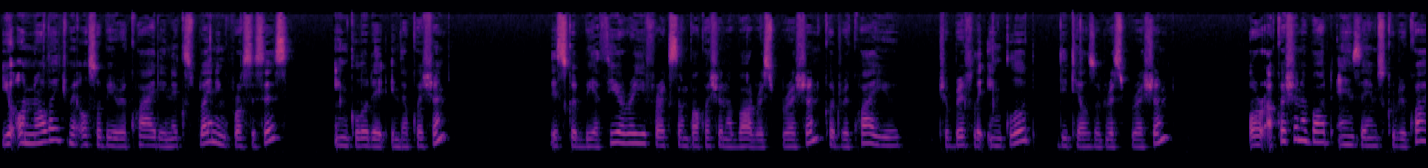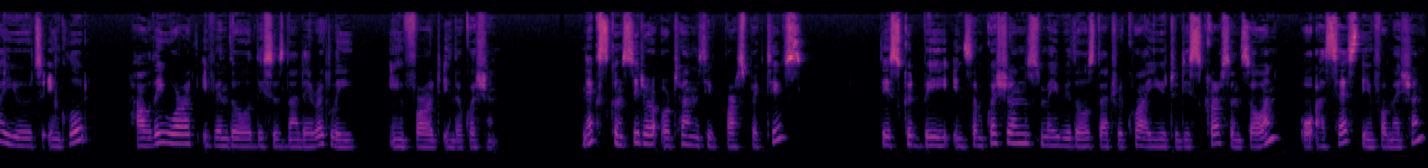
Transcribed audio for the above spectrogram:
Your own knowledge may also be required in explaining processes included in the question. This could be a theory, for example, a question about respiration could require you to briefly include details on respiration, or a question about enzymes could require you to include how they work, even though this is not directly inferred in the question. Next, consider alternative perspectives. This could be in some questions, maybe those that require you to discuss and so on, or assess the information.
